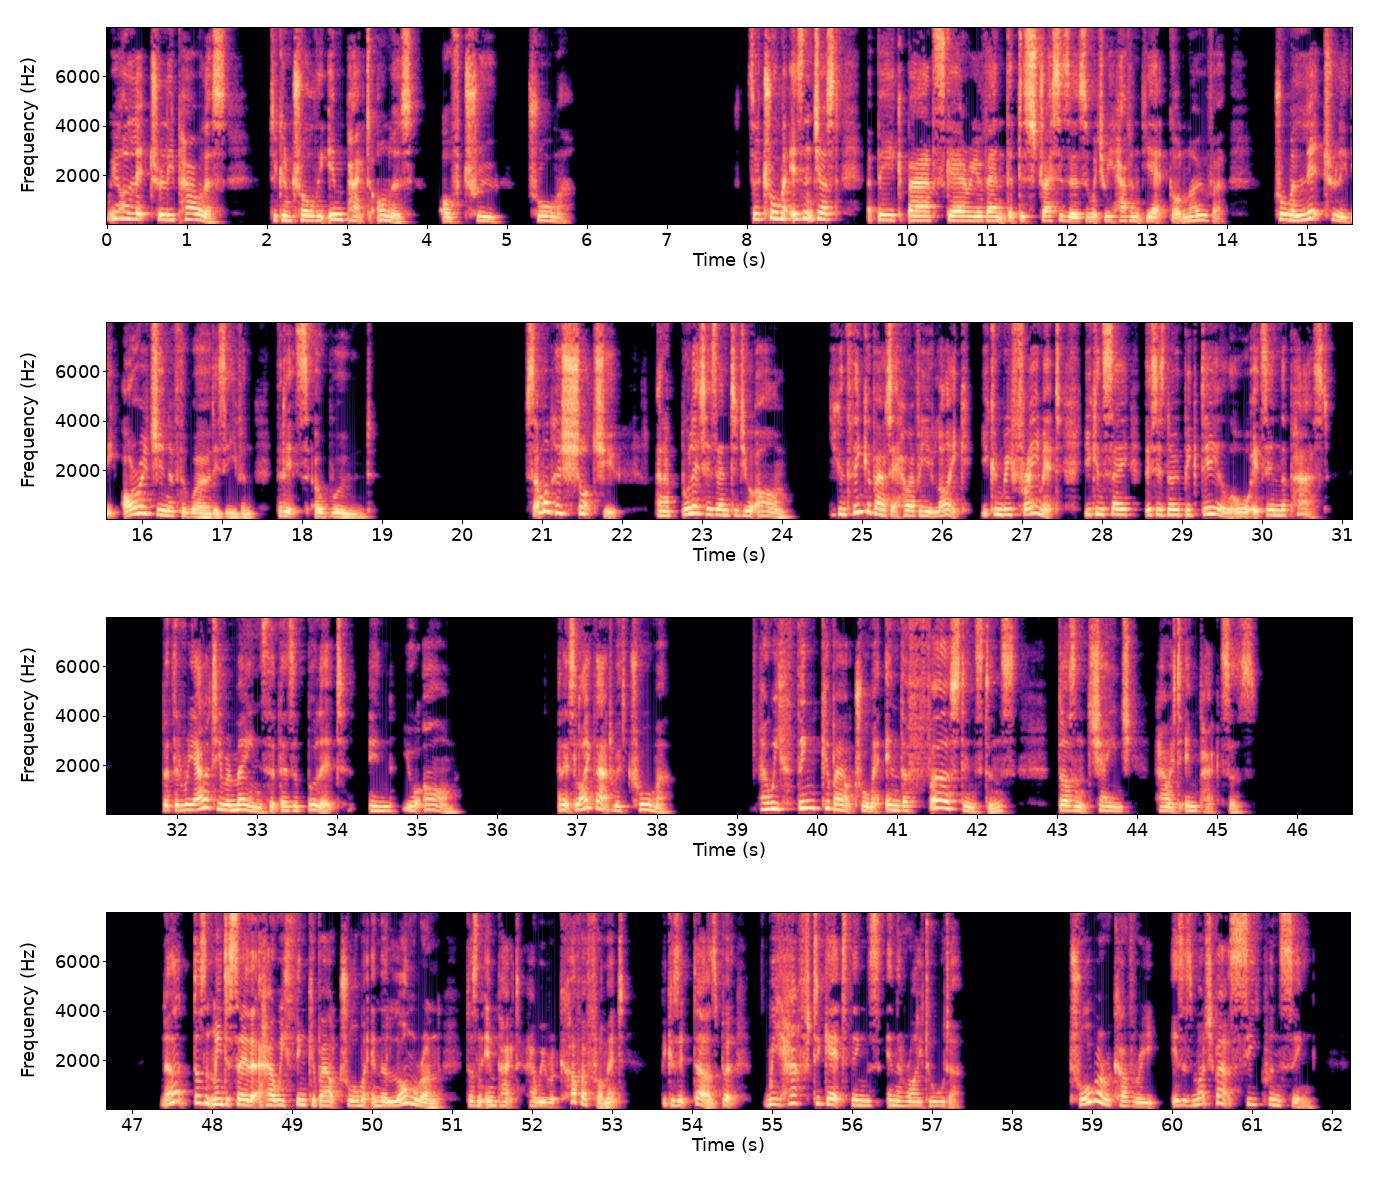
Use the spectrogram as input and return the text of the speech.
We are literally powerless to control the impact on us of true trauma. So, trauma isn't just a big, bad, scary event that distresses us and which we haven't yet gotten over. Trauma, literally, the origin of the word is even that it's a wound. Someone has shot you and a bullet has entered your arm, you can think about it however you like. You can reframe it. You can say, this is no big deal or it's in the past. But the reality remains that there's a bullet in your arm. And it's like that with trauma. How we think about trauma in the first instance doesn't change how it impacts us. Now, that doesn't mean to say that how we think about trauma in the long run doesn't impact how we recover from it, because it does, but we have to get things in the right order. Trauma recovery is as much about sequencing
